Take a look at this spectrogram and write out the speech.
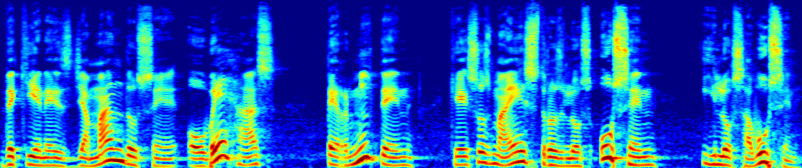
de quienes llamándose ovejas permiten que esos maestros los usen y los abusen.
